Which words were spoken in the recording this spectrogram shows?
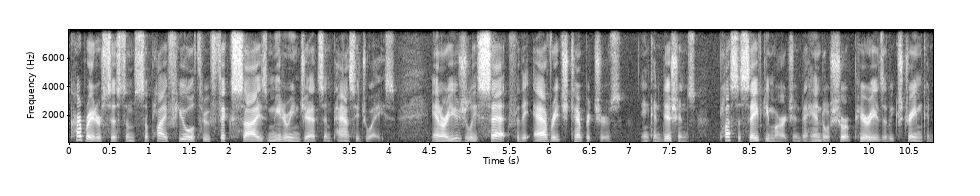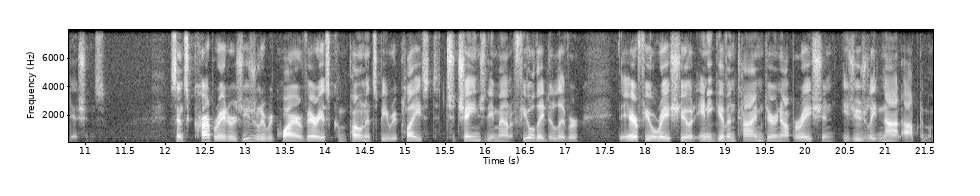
Carburetor systems supply fuel through fixed size metering jets and passageways and are usually set for the average temperatures and conditions plus a safety margin to handle short periods of extreme conditions. Since carburetors usually require various components be replaced to change the amount of fuel they deliver, the air-fuel ratio at any given time during operation is usually not optimum.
